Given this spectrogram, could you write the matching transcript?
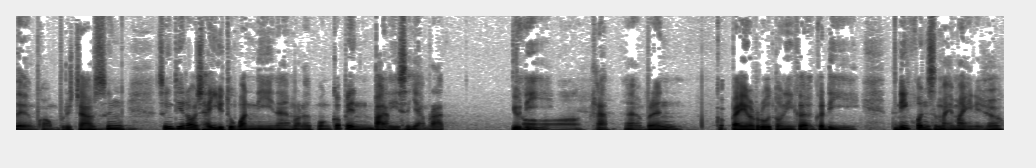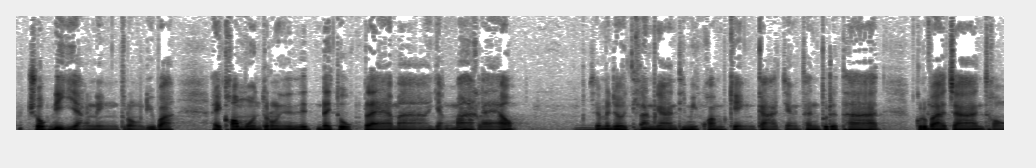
เดิมของพระเจ้า ซึ่งซึ่งที่เราใช้อยู่ทุกวันนี้นะหมอรัตพงศ์ก็เป็นบาลีสยามรัฐอยู่ดีครับเพราะฉะนั้นไปรู้ตรงนี้ก็ก็ดี ทีนี้คนสมัยใหม่เนี่ยโชคดีอย่างหนึ่งตรงที่ว่าไอ้ข้อมูลตรงนี้ได้ได้ถูกแปลมาอย่างมากแล้วใช่ไหมโดยทีมงานที่มีความเก่งกาจอย่างท่านพุทธทาส ครูบาอาจารย์ของ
